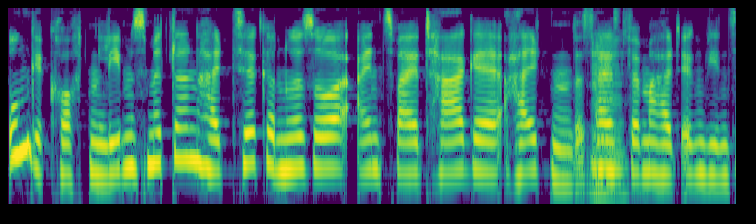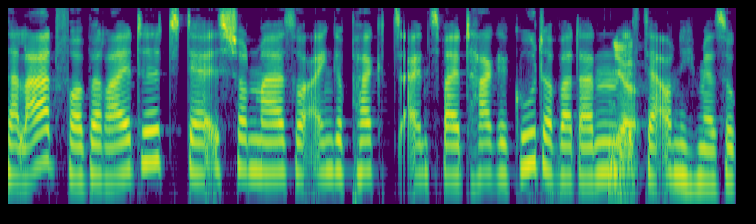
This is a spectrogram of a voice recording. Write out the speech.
ungekochten Lebensmitteln halt circa nur so ein, zwei Tage halten. Das heißt, wenn man halt irgendwie einen Salat vorbereitet, der ist schon mal so eingepackt, ein, zwei Tage gut, aber dann Ja. ist der auch nicht mehr so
